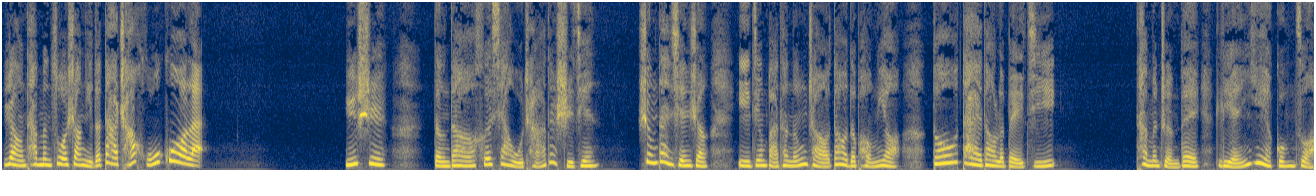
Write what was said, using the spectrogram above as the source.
让他们坐上你的大茶壶过来。”于是，等到喝下午茶的时间，圣诞先生已经把他能找到的朋友都带到了北极，他们准备连夜工作。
